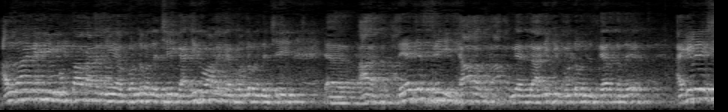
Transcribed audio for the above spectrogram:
அதுதான் இன்னைக்கு மம்தா பானர்ஜியை கொண்டு வந்துச்சு கெஜ்ரிவாலை கொண்டு வந்துச்சு அஹ், தேஜஸ்வி யாதவ் இங்க இந்த அணிக்கு கொண்டு வந்து சேர்ந்தது. அகிலேஷ்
